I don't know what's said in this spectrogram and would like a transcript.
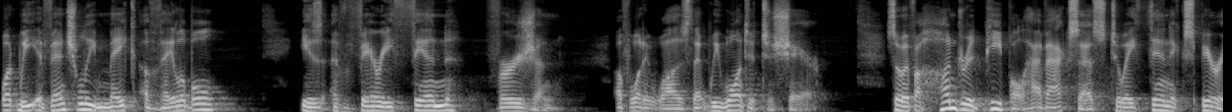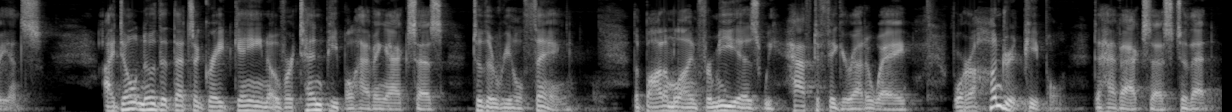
what we eventually make available is a very thin version of what it was that we wanted to share. So if 100 people have access to a thin experience, I don't know that that's a great gain over 10 people having access to the real thing. The bottom line for me is we have to figure out a way for 100 people to have access to that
